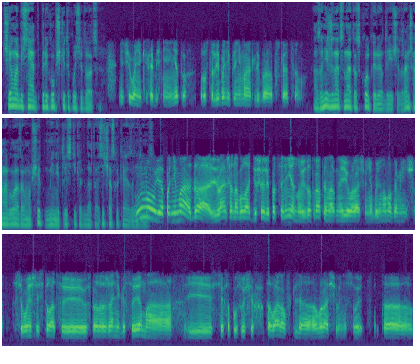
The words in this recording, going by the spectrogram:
Чем объясняют перекупщики такую ситуацию? Ничего, никаких объяснений нету. Просто либо не принимают, либо опускают цену. А заниженная цена это сколько, Юрий Андреевич? Раньше она была там вообще менее 30 когда-то, а сейчас какая заниженная? Ну, я понимаю, да. Раньше она была дешевле по цене, но и затраты на, на ее выращивание были намного меньше. В сегодняшней ситуации с продорожания ГСМ а, и всех сопутствующих товаров для выращивания сои, это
